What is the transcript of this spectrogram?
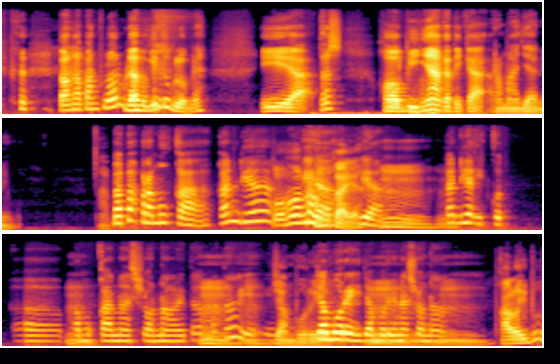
Tahun 80-an udah begitu belum ya? Iya, terus hobinya ketika remaja nih. Bu? bapak pramuka kan dia Oh, iya, pramuka ya? iya. Hmm, hmm. kan dia ikut eh, pramuka nasional itu apa Hmm, tuh ya, hmm, jambore. jambore jambore Hmm, nasional hmm. Kalau Ibu?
